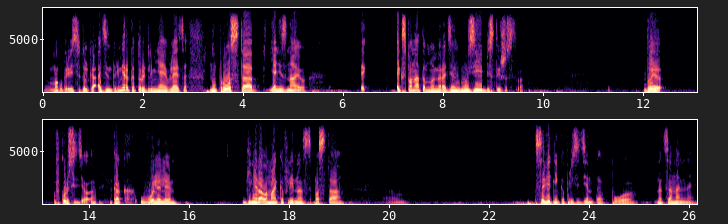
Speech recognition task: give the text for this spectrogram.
могу привести только один пример, который для меня является, ну просто, я не знаю, э- экспонатом номер один в музее бесстыжества. Вы в курсе дела, как уволили генерала Майка Флина с поста советника президента по национальной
